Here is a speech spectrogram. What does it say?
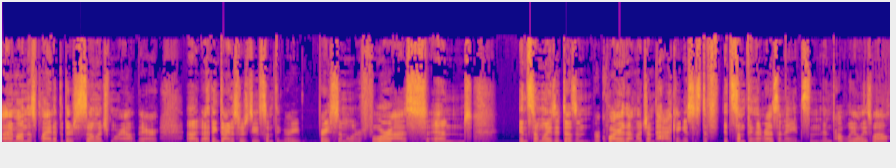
I'm on this planet, but there's so much more out there. Uh, I think dinosaurs do something very, very similar for us. And in some ways it doesn't require that much unpacking. It's just, a, it's something that resonates and, and probably always will.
